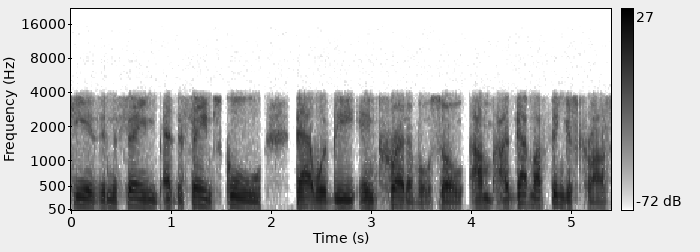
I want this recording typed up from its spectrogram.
kids in the same at the same school, that would be incredible. So I'm I got my fingers crossed.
